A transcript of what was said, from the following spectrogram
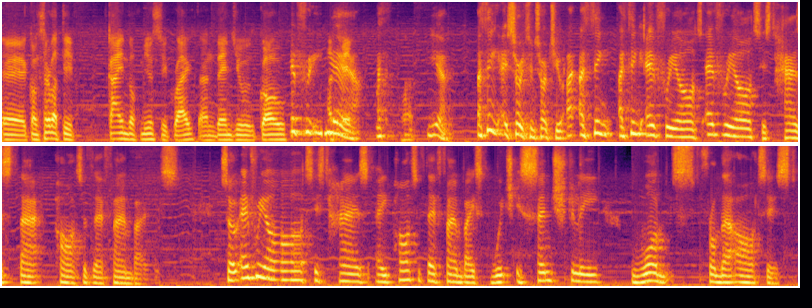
uh, conservative kind of music, right? And then you go. Every yeah, I th- yeah. I think. Sorry to interrupt you. I, I, think. I think every art, every artist has that part of their fan base. So every artist has a part of their fan base which essentially wants from that artist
